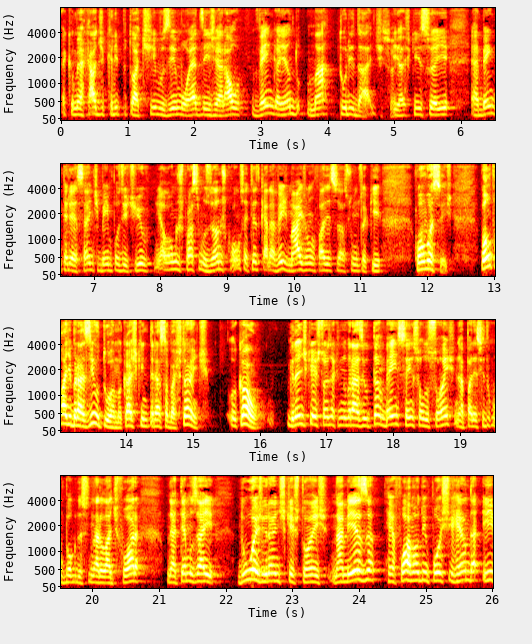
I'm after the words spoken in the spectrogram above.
é que o mercado de criptoativos e moedas em geral vem ganhando maturidade. E acho que isso aí é bem interessante, bem positivo. E ao longo dos próximos anos, com certeza, cada vez mais vamos fazer esses assuntos aqui com vocês. Vamos falar de Brasil, turma, que eu acho que interessa bastante. Lucão, grandes questões aqui no Brasil também sem soluções, né? parecido com um pouco do cenário lá de fora. Né? Temos aí duas grandes questões na mesa: reforma do imposto de renda e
